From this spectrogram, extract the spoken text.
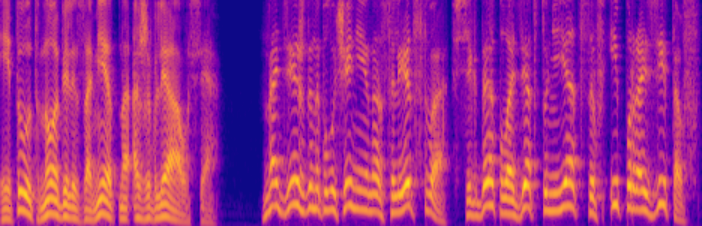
И тут Нобель заметно оживлялся. Надежды на получение наследства всегда плодят тунеядцев и паразитов.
